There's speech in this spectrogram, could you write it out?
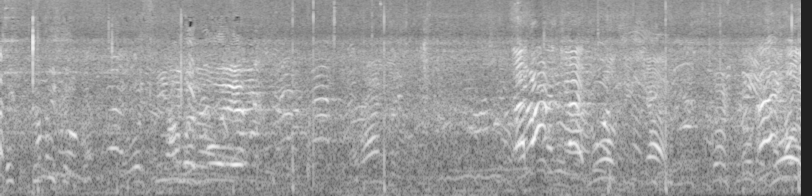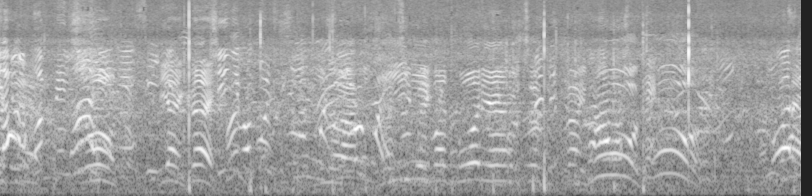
Синий во дворе. Желтый сейчас. Я играй. Синего больше. Синий во дворе. Играй. Вот, вот.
